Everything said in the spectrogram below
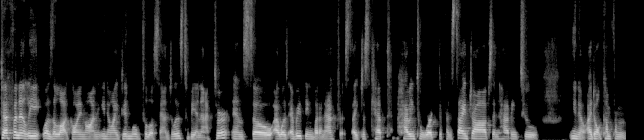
Definitely was a lot going on. You know, I did move to Los Angeles to be an actor. And so I was everything but an actress. I just kept having to work different side jobs and having to, you know, I don't come from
